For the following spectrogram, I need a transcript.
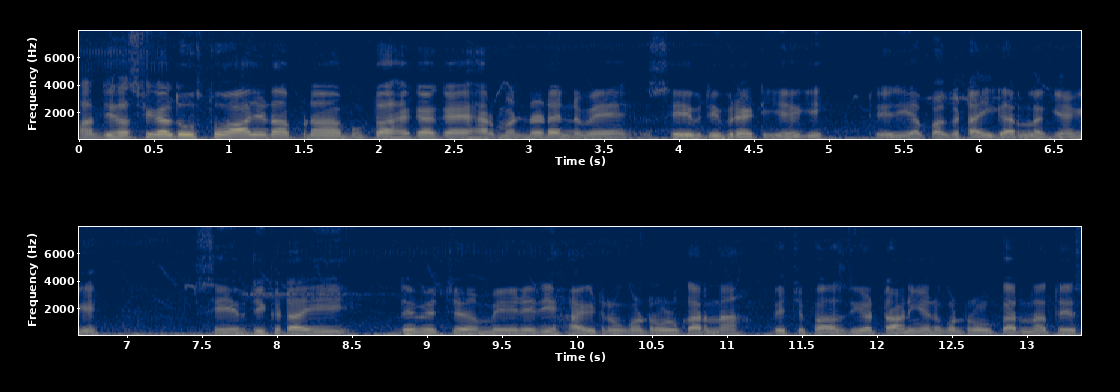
ਹਾਂਜੀ, ਸਤਿ ਸ਼੍ਰੀ ਅਕਾਲ ਦੋਸਤੋ। ਆ ਜਿਹੜਾ ਆਪਣਾ ਬੂਟਾ ਹੈਗਾ ਗਾ ਹਰਮਨ 99 ਸੇਬ ਦੀ ਵੈਰਾਈਟੀ ਹੈਗੀ। ਤੇ ਇਹਦੀ ਆਪਾਂ ਕਟਾਈ ਕਰਨ ਲੱਗਿਆਂਗੇ ਸੇਬ ਦੀ ਕਟਾਈ ਦੇ ਵਿੱਚ ਮੇਨ ਇਹਦੀ ਹਾਈਟ ਨੂੰ ਕੰਟਰੋਲ ਕਰਨਾ, ਵਿੱਚ ਫਸਦੀਆਂ ਟਾਹਣੀਆਂ ਨੂੰ ਕੰਟਰੋਲ ਕਰਨਾ ਤੇ ਇਸ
